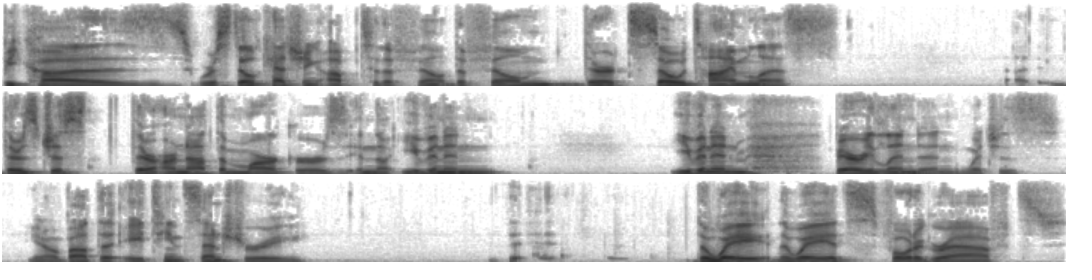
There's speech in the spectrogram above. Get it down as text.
because we're still catching up to the film. The film, they're so timeless. There's just there are not the markers in the even in even in Barry Lyndon, which is you know about the 18th century. The, the way the way it's photographed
